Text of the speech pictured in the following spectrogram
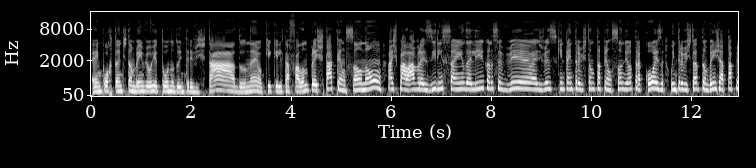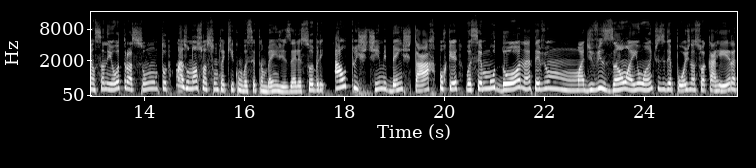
É importante também ver o retorno do entrevistado, né? O que que ele tá falando, prestar atenção, não as palavras irem saindo ali quando você vê, às vezes quem tá entrevistando tá pensando em outra coisa, o entrevistado também já tá pensando em outro assunto. Mas o nosso assunto aqui com você também, Gisele, é sobre autoestima e bem-estar, porque você mudou, né? Teve um- uma divisão aí, um antes e depois na sua carreira,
